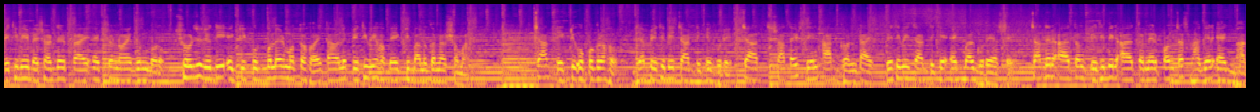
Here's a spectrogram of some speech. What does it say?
পৃথিবীর ব্যাসার্ধের প্রায় একশো নয় গুণ বড়। সূর্য যদি একটি ফুটবলের মতো হয়, তাহলে পৃথিবী হবে একটি বালুকণার সমান। চাঁদ একটি উপগ্রহ যা পৃথিবীর চারদিকে ঘুরে। চাঁদ সাতাইশ দিন আট ঘন্টায় পৃথিবীর চারদিকে একবার ঘুরে আসে। চাঁদের আয়তন পৃথিবীর আয়তনের পঞ্চাশ ভাগের এক ভাগ।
